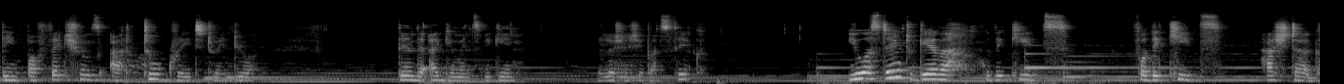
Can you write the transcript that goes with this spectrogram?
The imperfections are too great to endure. Then the arguments begin. Relationship at stake. You are staying together with the kids for the kids. Hashtag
